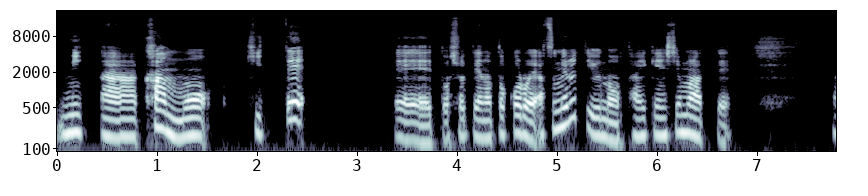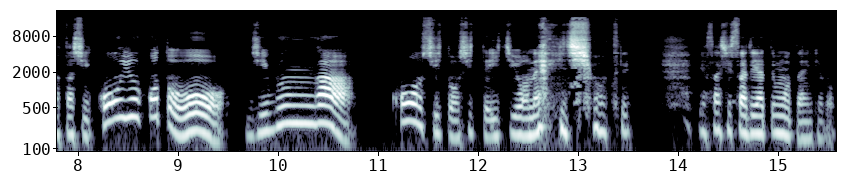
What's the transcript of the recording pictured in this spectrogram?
み、あ缶も切って、えっ、ー、と、所定のところへ集めるっていうのを体験してもらって、私、こういうことを自分が講師として一応ね、一応ね、優しさでやってもらったんやけど、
